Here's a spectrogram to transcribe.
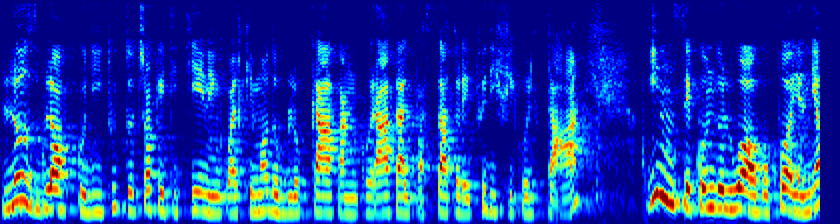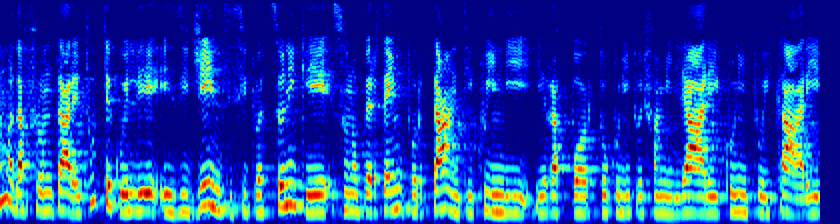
lo sblocco di tutto ciò che ti tiene in qualche modo bloccata, ancorata al passato, alle tue difficoltà in un secondo luogo poi andiamo ad affrontare tutte quelle esigenze, situazioni che sono per te importanti, quindi il rapporto con i tuoi familiari, con i tuoi cari,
